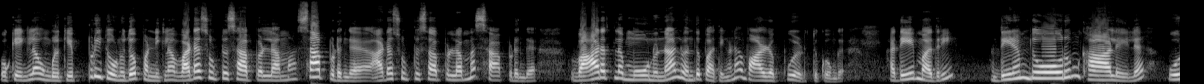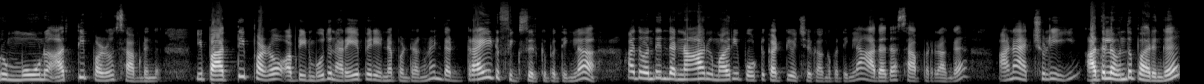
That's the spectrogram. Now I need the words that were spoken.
ஓகேங்களா? உங்களுக்கு எப்படி தோணுதோ பண்ணிக்கலாம். வடை சுட்டு சாப்பிட்லாமா? சாப்பிடுங்க. அடை சுட்டு சாப்பிட்லாமா? சாப்பிடுங்க. வாரத்தில் மூணு நாள் வந்து பார்த்திங்கன்னா வாழைப்பூ எடுத்துக்கோங்க. அதே மாதிரி தினம்தோறும் காலையில் ஒரு மூணு அத்திப்பழம் சாப்பிடுங்க. இப்போ அத்திப்பழம் அப்படின்போது நிறைய பேர் என்ன பண்ணுறாங்கன்னா இந்த ட்ரைடு ஃபிக்ஸ் இருக்குது பார்த்தீங்களா அது வந்து இந்த நாறு மாதிரி போட்டு கட்டி வச்சுருக்காங்க பார்த்தீங்களா அதை தான் சாப்பிட்றாங்க. ஆனால் ஆக்சுவலி அதில் வந்து பாருங்கள்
